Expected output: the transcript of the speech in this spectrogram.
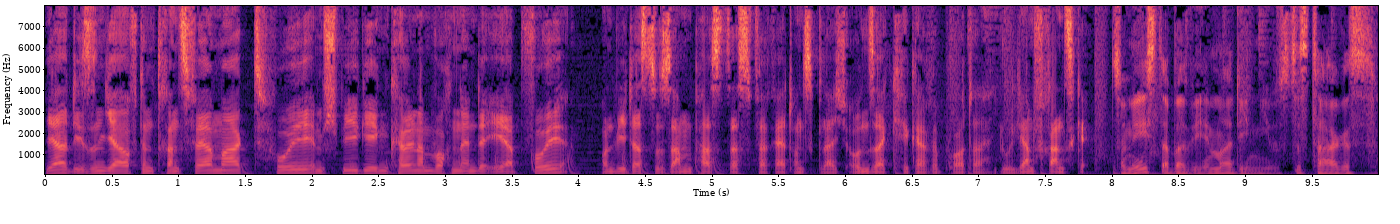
Ja, die sind ja auf dem Transfermarkt hui im Spiel gegen Köln am Wochenende eher pfui. Und wie das zusammenpasst, das verrät uns gleich unser Kicker-Reporter Julian Franzke. Zunächst aber wie immer die News des Tages.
